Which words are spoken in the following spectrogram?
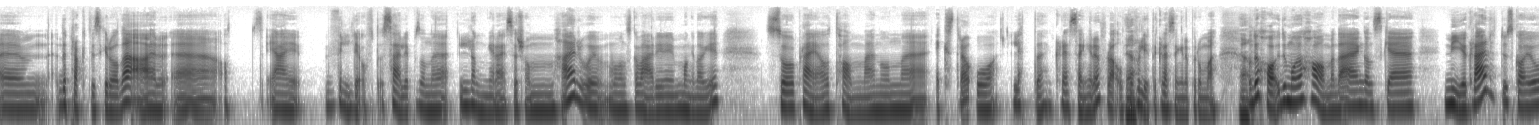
Um, det praktiske rådet er uh, at jeg veldig ofte, særlig på sånne lange reiser som her, hvor man skal være i mange dager, så pleier jeg å ta med meg noen eh, ekstra og lette kleshengere, for det er alltid ja. for lite kleshengere på rommet. Ja. Og du, har, du, må jo ha med deg ganske mye klær. Du skal jo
